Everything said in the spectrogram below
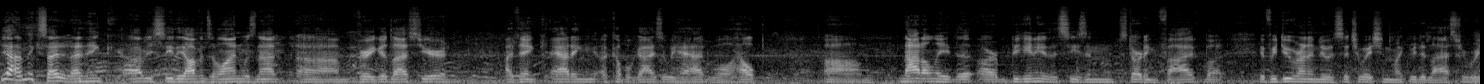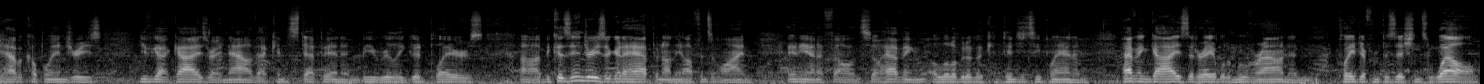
Yeah, I'm excited. I think obviously the offensive line was not um, very good last year, and I think adding a couple guys that we had will help. Um, not only the, our beginning of the season starting five, but if we do run into a situation like we did last year where you have a couple injuries, you've got guys right now that can step in and be really good players uh, because injuries are going to happen on the offensive line in the NFL. And so having a little bit of a contingency plan and having guys that are able to move around and play different positions well,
